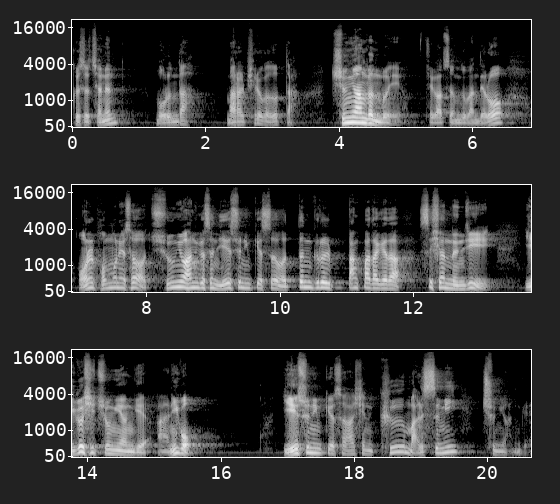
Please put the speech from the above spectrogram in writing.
그래서 저는 모른다. 말할 필요가 없다. 중요한 건 뭐예요? 제가 앞서 언급한 대로 오늘 본문에서 중요한 것은 예수님께서 어떤 글을 땅바닥에다 쓰셨는지 이것이 중요한 게 아니고 예수님께서 하신 그 말씀이 중요한 거예요.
